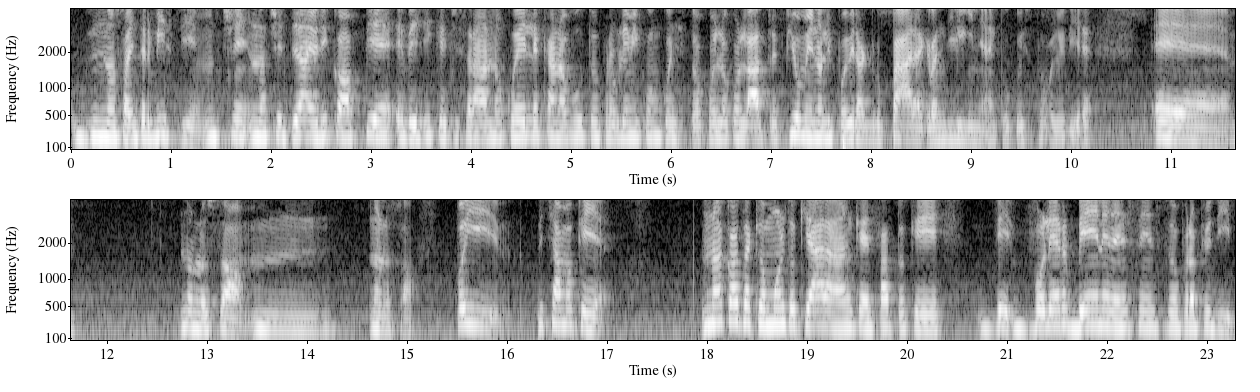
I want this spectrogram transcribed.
non so, intervisti un, c- un centinaio di coppie e vedi che ci saranno quelle che hanno avuto problemi con questo, quello con l'altro e più o meno li puoi raggruppare a grandi linee, ecco questo voglio dire. E non lo so, mm, non lo so. Poi diciamo che una cosa che ho molto chiara anche è il fatto che voler bene nel senso proprio di,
